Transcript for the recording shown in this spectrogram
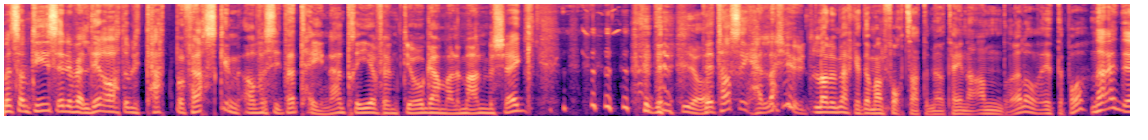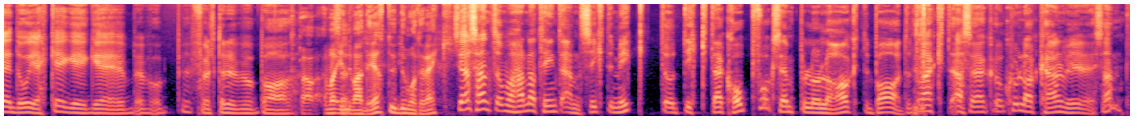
men samtidig så er det veldig rart å bli tatt på fersken av å sitte og tegne en 53 år gammel mann med skjegg. det, Ja. det tar seg heller ikke ut. La du merke til om han fortsatte med å tegne andre, eller etterpå? Nei, det, da gikk jeg, jeg, jeg følte det var bare... Det var invadert, du, du måtte vekk. Så ja, sant, Om han har tegnet ansiktet mitt og dikta kropp, eksempel, og lagd badedrakt altså, Hvor hvor kan vi sant?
